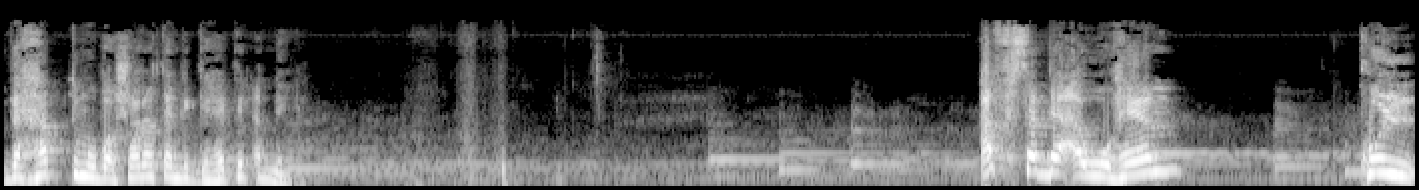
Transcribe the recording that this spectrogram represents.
ذهبت مباشرة للجهات الأمنية. أفسد أوهام كل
